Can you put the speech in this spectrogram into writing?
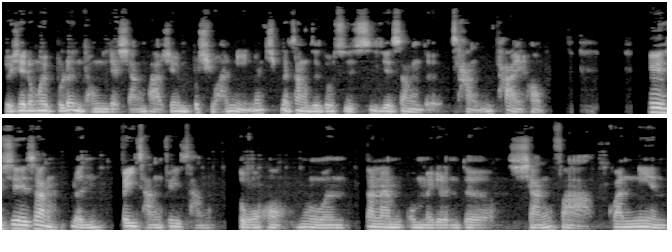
有些人会不认同你的想法，有些人不喜欢你。那基本上这都是世界上的常态哈。因为世界上人非常非常多哈，那我们当然我们每个人的想法、观念、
